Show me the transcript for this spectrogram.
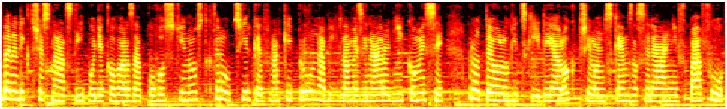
Benedikt XVI. poděkoval za pohostinnost, kterou církev na Kypru nabídla Mezinárodní komisi pro teologický dialog při loňském zasedání v Pafu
